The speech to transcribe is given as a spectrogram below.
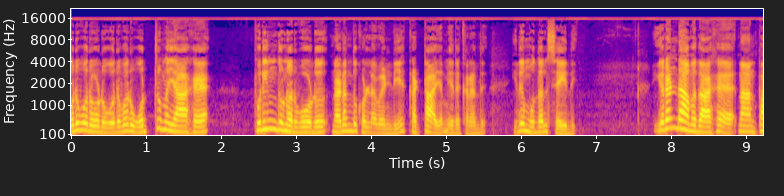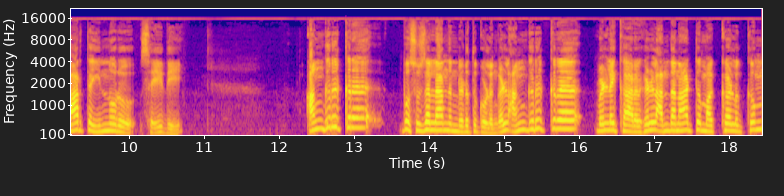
ஒருவரோடு ஒருவர் ஒற்றுமையாக புரிந்துணர்வோடு நடந்து கொள்ள வேண்டிய கட்டாயம் இருக்கிறது. இது முதல் செய்தி. இரண்டாவதாக நான் பார்த்த இன்னொரு செய்தி. அங்கிருக்கிற இப்போ சுவிட்சர்லாந்து என்று எடுத்துக்கொள்ளுங்கள் அங்கிருக்கிற வெள்ளைக்காரர்கள் அந்த நாட்டு மக்களுக்கும்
